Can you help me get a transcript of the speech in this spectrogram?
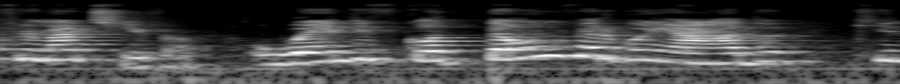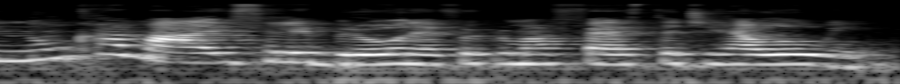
Afirmativa. O Wendy ficou tão envergonhado que nunca mais celebrou, né? Foi para uma festa de Halloween.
